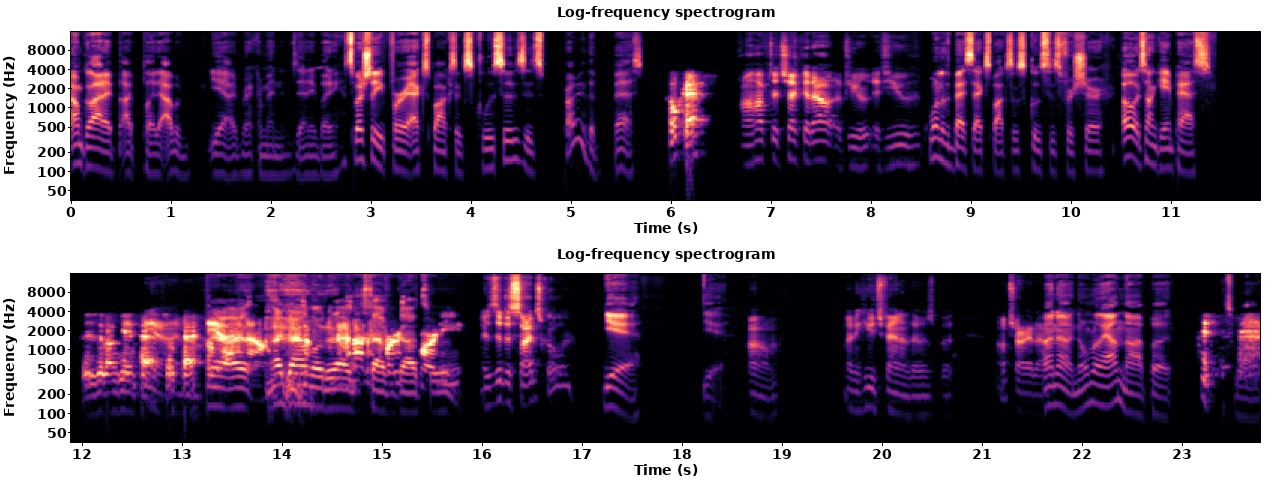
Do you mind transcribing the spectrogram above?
I'm glad I, I played it. I would yeah, I'd recommend it to anybody. Especially for Xbox exclusives. It's probably the best. Okay. I'll have to check it out if you if you One of the best Xbox exclusives for sure. Oh, it's on Game Pass. Is it on Game Pass? Yeah, okay. yeah, I, I downloaded it. I just haven't first got to party. it. is it a side scroller? Yeah. Yeah. Um, not a huge fan of those, but I'll try it out. I know. Normally I'm not, but it's wild.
